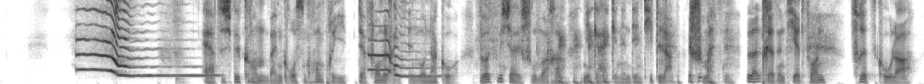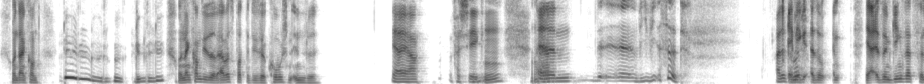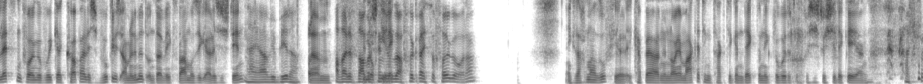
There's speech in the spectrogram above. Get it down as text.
Herzlich willkommen beim großen Grand Prix der Formel 1 in Monaco. Wird Michael Schumacher Michaelginnen den Titel abschmatzen. Präsentiert von Fritz Cola. Und dann kommt und dann kommt dieser Werbespot mit dieser komischen Insel. Ja, ja, verstehe ich. Hm? Ja. Ähm, äh, wie, wie ist es? Alles Ey, also, im- ja, also im Gegensatz zur letzten Folge, wo ich ja körperlich wirklich am Limit unterwegs war, muss ich ehrlich gestehen. Naja, wir Bäder. Ähm, Aber das war wahrscheinlich unsere erfolgreichste Folge, oder? Ich sag mal so viel. Ich habe ja eine neue Marketingtaktik entdeckt und ich glaube, das ist richtig durch die Decke gegangen. Was?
